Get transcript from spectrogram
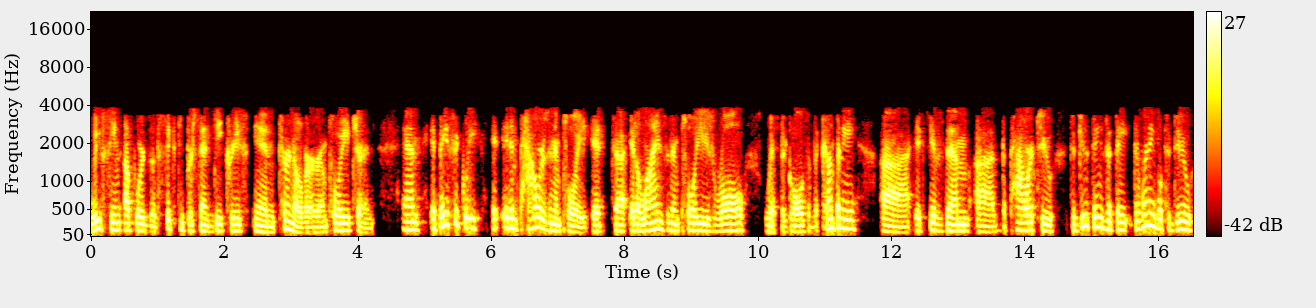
we've seen upwards of 60% decrease in turnover or employee churn. And it basically, it, it empowers an employee. It, uh, it aligns an employee's role with the goals of the company. Uh, it gives them uh, the power to to do things that they, they weren't able to do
